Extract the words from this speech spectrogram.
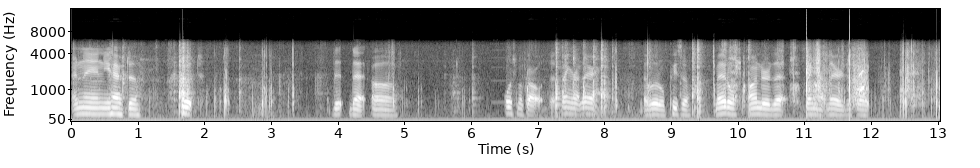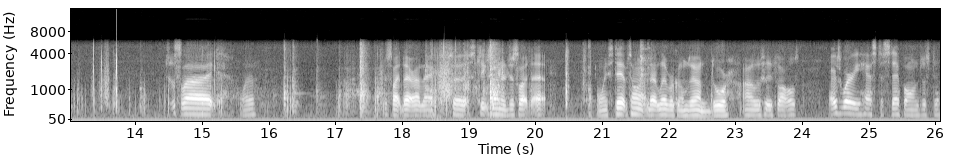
And then you have to put th that uh what's my call it? That thing right there. That little piece of metal under that thing right there just like just like well just like that right there. So it sticks there just like that. And when he steps on it that lever comes out the door obviously falls there's where he has to step on just to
